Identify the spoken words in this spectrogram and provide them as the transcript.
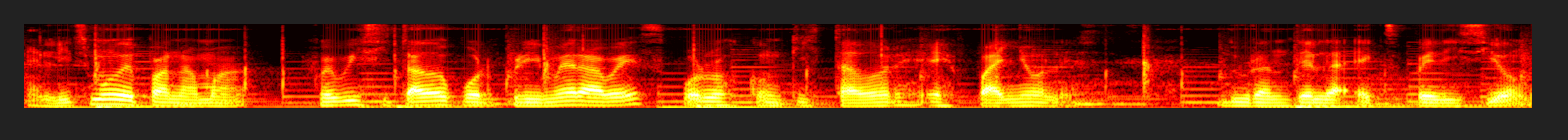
El istmo de Panamá fue visitado por primera vez por los conquistadores españoles durante la expedición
